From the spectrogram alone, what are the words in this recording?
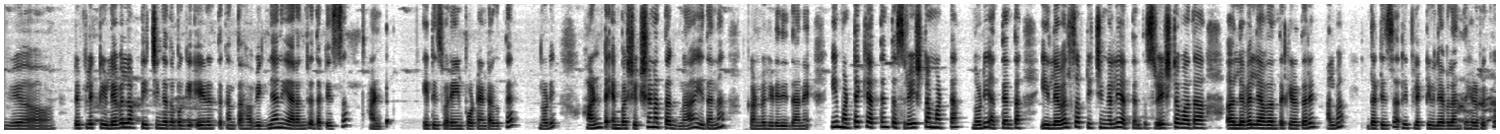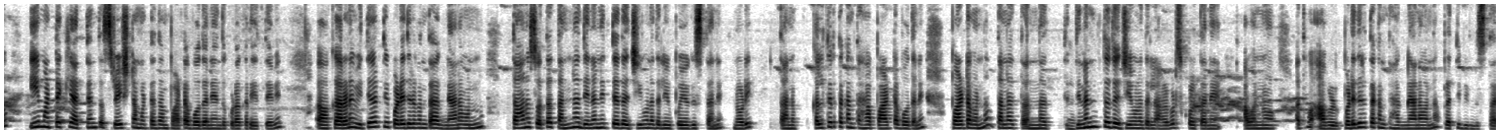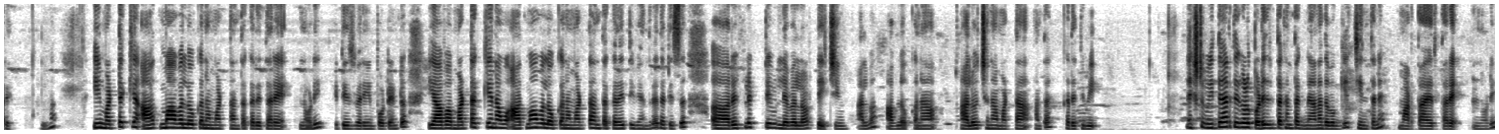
ರಿಫ್ಲೆಕ್ಟಿವ್ ಲೆವೆಲ್ ಆಫ್ ಟೀಚಿಂಗ್ ಅದ ಬಗ್ಗೆ ಹೇಳಿರ್ತಕ್ಕಂತಹ ವಿಜ್ಞಾನಿ ಯಾರಂದರೆ that is Hunt. It is very important ಆಗುತ್ತೆ. ನೋಡಿ, ಹಂಟ್ ಎಂಬ ಶಿಕ್ಷಣ ತಜ್ಞ ಇದನ್ನು ಕಂಡು ಹಿಡಿದಿದ್ದಾನೆ ಈ ಮಟ್ಟಕ್ಕೆ ಅತ್ಯಂತ ಶ್ರೇಷ್ಠ ಮಟ್ಟ, ನೋಡಿ, ಅತ್ಯಂತ ಈ ಲೆವೆಲ್ಸ್ ಆಫ್ ಟೀಚಿಂಗಲ್ಲಿ ಅತ್ಯಂತ ಶ್ರೇಷ್ಠವಾದ ಲೆವೆಲ್ ಯಾವುದಂತ ಕೇಳ್ತಾರೆ ಅಲ್ವಾ? That is uh reflective level ಅಂತ ಹೇಳಬೇಕು. ಈ ಮಟ್ಟಕ್ಕೆ ಅತ್ಯಂತ ಶ್ರೇಷ್ಠ ಮಟ್ಟದ ಪಾಠ ಬೋಧನೆ ಎಂದು ಕೂಡ ಕರೆಯುತ್ತೇವೆ. ಕಾರಣ ವಿದ್ಯಾರ್ಥಿ ಪಡೆದಿರುವಂತಹ ಜ್ಞಾನವನ್ನು ತಾನು ಸ್ವತಃ ತನ್ನ ದಿನನಿತ್ಯದ ಜೀವನದಲ್ಲಿ ಉಪಯೋಗಿಸ್ತಾನೆ. ನೋಡಿ ತಾನು ಕಲ್ತಿರ್ತಕ್ಕಂತಹ ಪಾಠ ಬೋಧನೆ, ಪಾಠವನ್ನು ತನ್ನ ತನ್ನ ದಿನನಿತ್ಯದ ಜೀವನದಲ್ಲಿ ಅಳವಡಿಸ್ಕೊಳ್ತಾನೆ ಅವನು ಅಥವಾ ಅವಳು ಪಡೆದಿರ್ತಕ್ಕಂತಹ ಜ್ಞಾನವನ್ನು ಪ್ರತಿಬಿಂಬಿಸ್ತಾರೆ, ಅಲ್ವಾ? ಈ ಮಟ್ಟಕ್ಕೆ ಆತ್ಮಾವಲೋಕನ ಮಟ್ಟ ಅಂತ ಕರೀತಾರೆ. ನೋಡಿ ಇಟ್ ಈಸ್ ವೆರಿ ಇಂಪಾರ್ಟೆಂಟ್ ಯಾವ ಮಟ್ಟಕ್ಕೆ ನಾವು ಆತ್ಮಾವಲೋಕನ ಮಟ್ಟ ಅಂತ ಕರಿತೀವಿ ಅಂದರೆ that is reflective level of teaching ಅಲ್ವಾ? ಅವಲೋಕನ, ಆಲೋಚನಾ ಮಟ್ಟ ಅಂತ ಕರಿತೀವಿ. ನೆಕ್ಸ್ಟ್ ವಿದ್ಯಾರ್ಥಿಗಳು ಪಡೆದಿರ್ತಕ್ಕಂಥ ಜ್ಞಾನದ ಬಗ್ಗೆ ಚಿಂತನೆ ಮಾಡ್ತಾ ಇರ್ತಾರೆ. ನೋಡಿ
